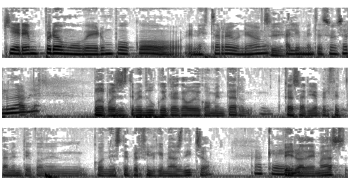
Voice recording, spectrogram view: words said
quieren promover un poco en esta reunión alimentación saludable? Bueno, pues este menú que te acabo de comentar casaría perfectamente con, con este perfil que me has dicho. Pero además,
